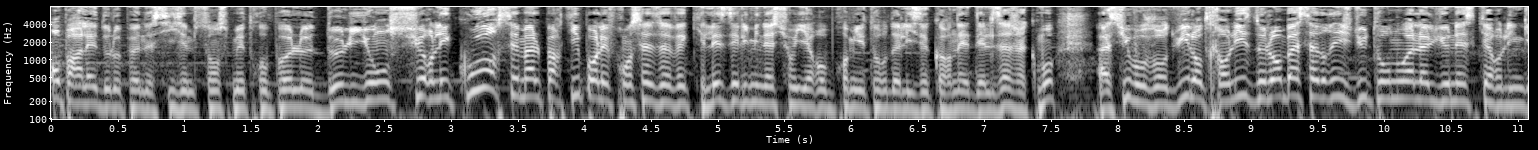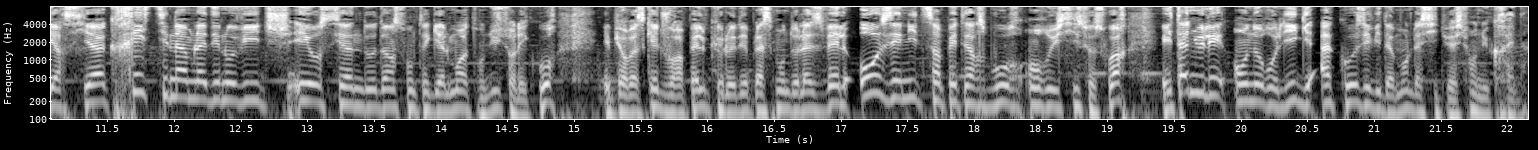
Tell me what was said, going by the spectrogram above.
On parlait de l'Open 6e sens métropole de Lyon. Sur les cours, c'est mal parti pour les Françaises avec les éliminations hier au premier tour d'Alizé Cornet et d'Elsa Jacquemot. À suivre aujourd'hui l'entrée en liste de l'ambassadrice du tournoi, la lyonnaise Caroline Garcia. Christina Mladenovic et Océane Dodin sont également attendus sur les cours. Et puis en basket, je vous rappelle que le déplacement de l'Asvel au Zénith Saint-Pétersbourg en Russie ce soir est annulé en Euroleague à cause évidemment de la situation en Ukraine.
